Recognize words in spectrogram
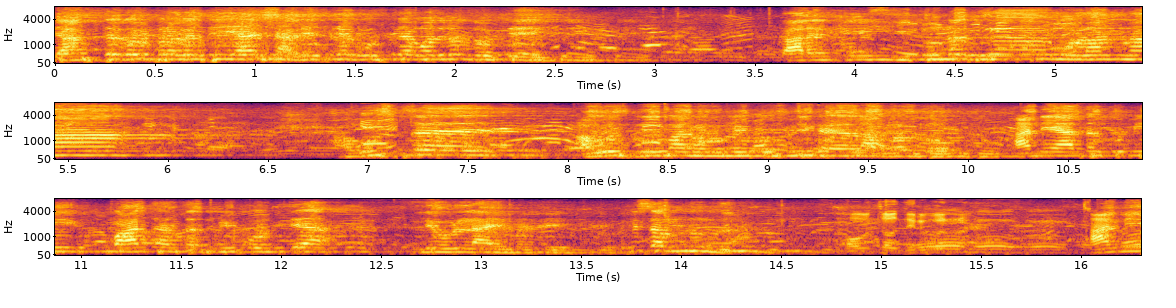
जास्त करून प्रगती या शाळेतल्या कुस्त्यामधूनच होते. कारण की इथूनच मुलांना हौस हौस निर्माण होऊन मी कुस्ती खेळायला लागलो आणि आता तुम्ही पाहत आहात तुम्ही कोणत्या लेवलला आहे म्हणजे. तुम्ही समजून जा आणि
